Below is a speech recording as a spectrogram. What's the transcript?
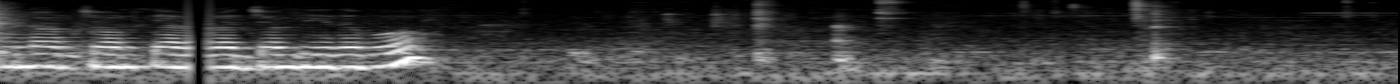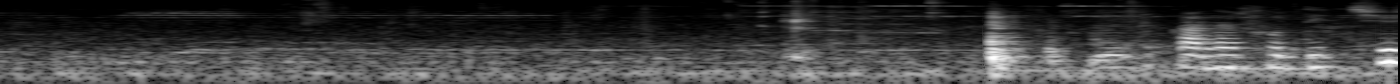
গোলাপ জল কেওড়ার জল দিয়ে দেবো। কালার ফুড দিচ্ছি।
